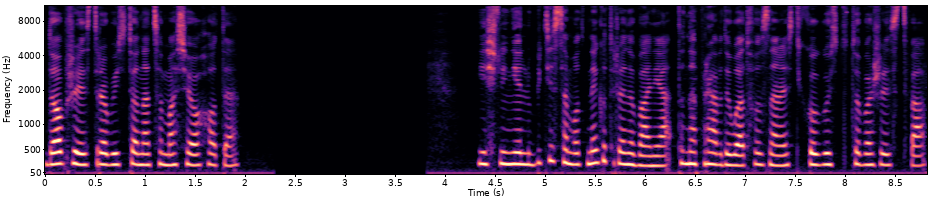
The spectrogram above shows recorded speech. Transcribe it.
Dobrze jest robić to, na co ma się ochotę. Jeśli nie lubicie samotnego trenowania, to naprawdę łatwo znaleźć kogoś do towarzystwa.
